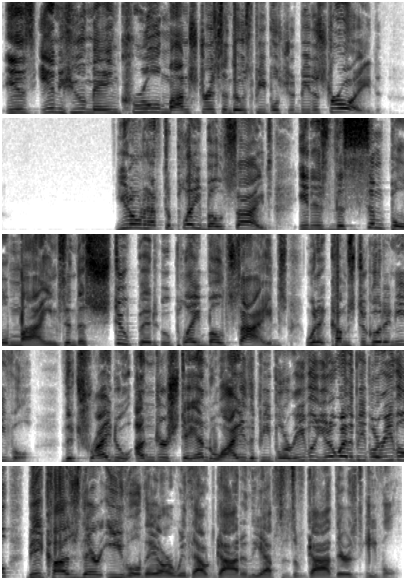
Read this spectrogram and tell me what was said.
is inhumane, cruel, monstrous, and those people should be destroyed. You don't have to play both sides. It is the simple minds and the stupid who play both sides when it comes to good and evil. That try to understand why the people are evil. You know why the people are evil? Because they're evil. They are without God. In the absence of God, there's evil.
